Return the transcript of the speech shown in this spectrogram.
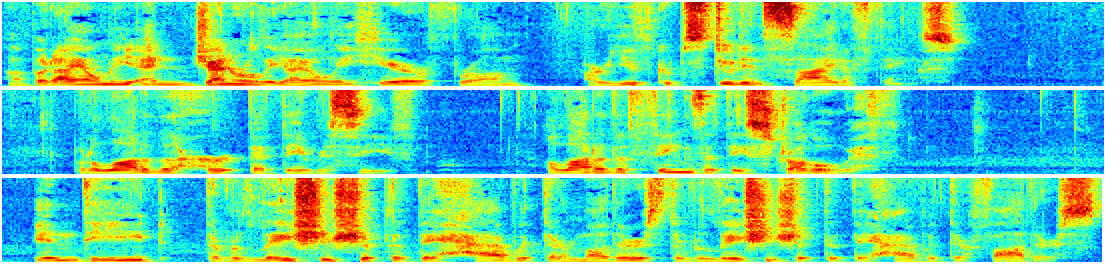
Uh, but I only, and generally, I only hear from our youth group student side of things. But a lot of the hurt that they receive, a lot of the things that they struggle with, indeed, the relationship that they have with their mothers, the relationship that they have with their fathers.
